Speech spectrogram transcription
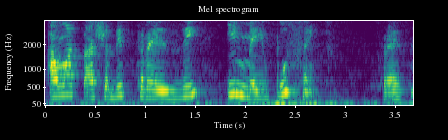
a uma taxa de 13,5%. Certo?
